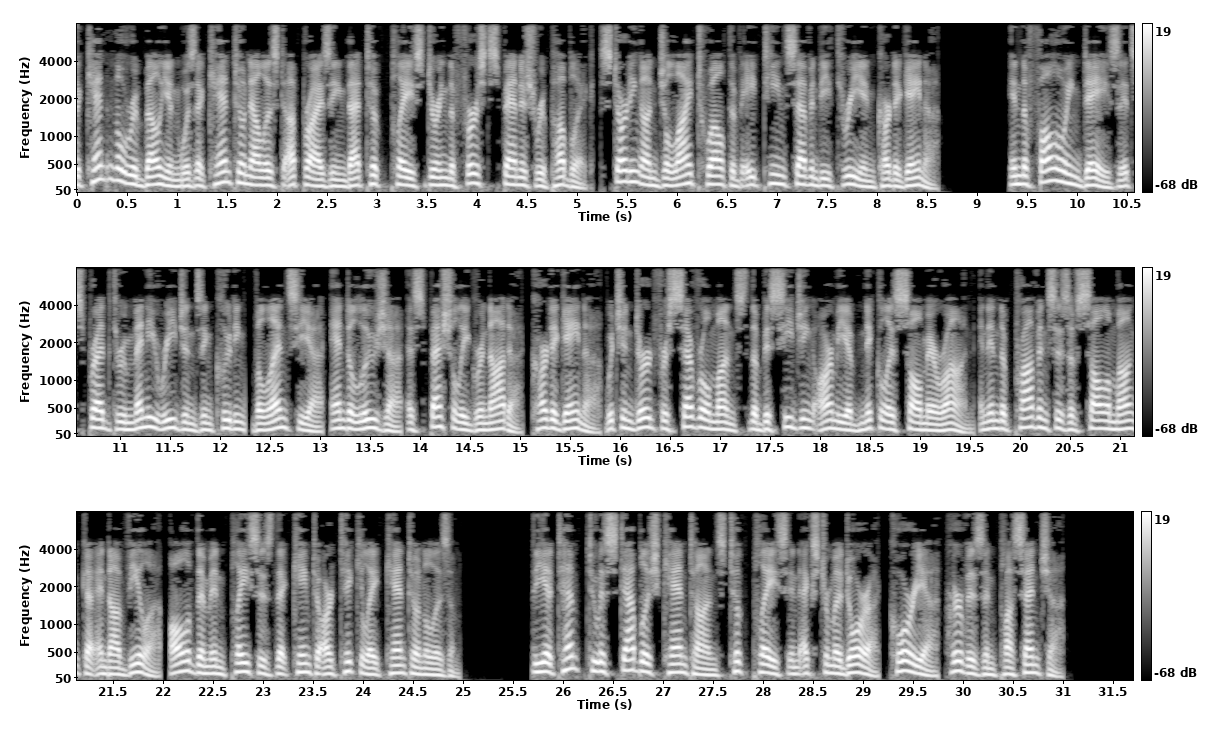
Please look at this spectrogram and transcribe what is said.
The Cantonal Rebellion was a cantonalist uprising that took place during the First Spanish Republic, starting on July 12, 1873 in Cartagena. In the following days it spread through many regions including, Valencia, Andalusia especially Granada, Cartagena which endured for several months the besieging army of Nicolas Salmeron and in the provinces of Salamanca and Avila, all of them in places that came to articulate cantonalism. The attempt to establish cantons took place in Extremadura, Coria, Hervas and Plasencia.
